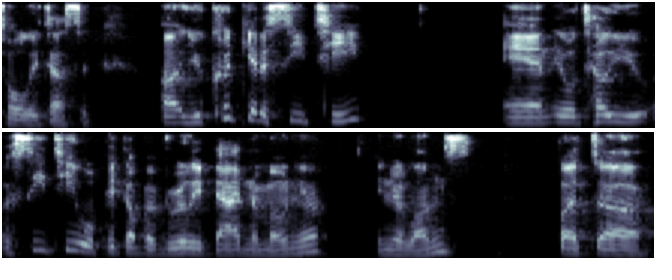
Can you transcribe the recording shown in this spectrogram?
totally tested. Uh, you could get a CT, and it will tell you a CT will pick up a really bad pneumonia in your lungs, but uh,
